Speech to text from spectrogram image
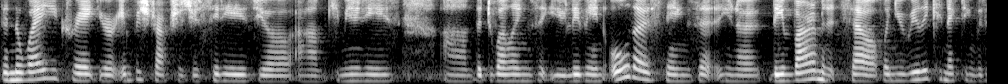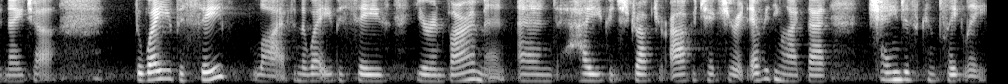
then the way you create your infrastructures, your cities, your um, communities, um, the dwellings that you live in, all those things that you know, the environment itself. When you're really connecting with nature, the way you perceive life and the way you perceive your environment and how you construct your architecture and everything like that changes completely.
